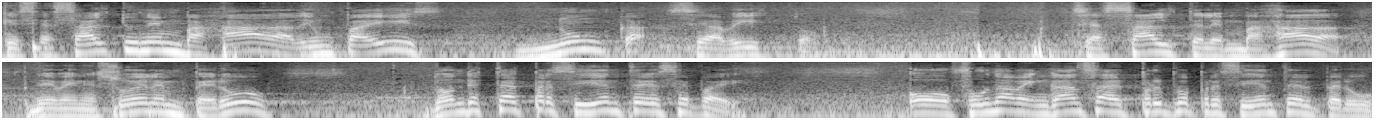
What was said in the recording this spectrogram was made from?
Que se asalte una embajada de un país, nunca se ha visto. Se asalte la embajada de Venezuela en Perú. ¿Dónde está el presidente de ese país? ¿O fue una venganza del propio presidente del Perú?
